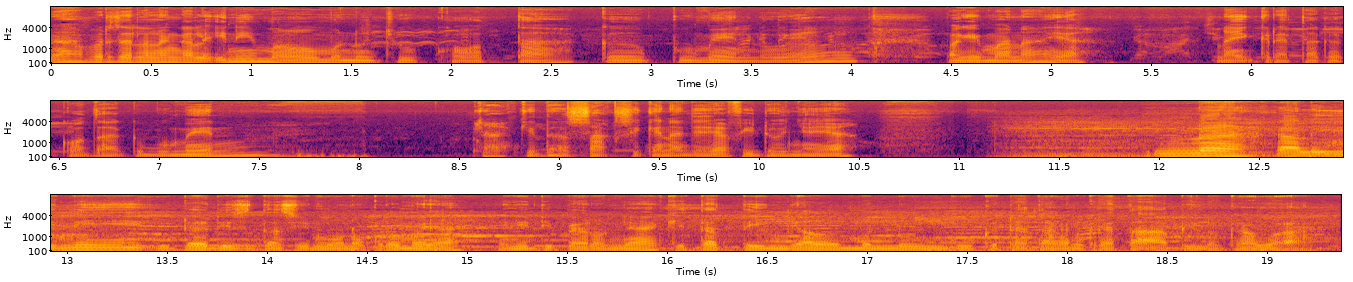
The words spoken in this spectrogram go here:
Nah, perjalanan kali ini mau menuju kota Kebumen. Well, bagaimana ya? Naik kereta ke kota Kebumen. Nah, kita saksikan aja ya videonya ya. Nah, kali ini udah di stasiun Wonokromo ya. Ini di peronnya kita tinggal menunggu kedatangan kereta api Logawa.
